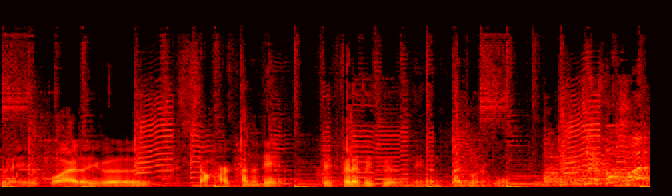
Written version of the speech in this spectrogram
对，一个国外的一个小孩看的电影，飞飞来飞去的那个男主人公。这艘船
